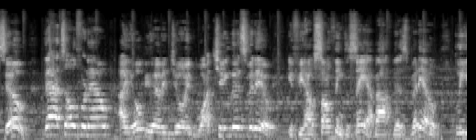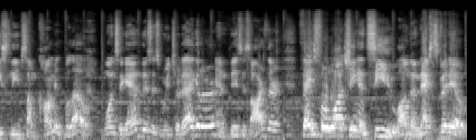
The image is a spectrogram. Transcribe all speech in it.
So, that's all for now. I hope you have enjoyed watching this video. If you have something to say about this video, please leave some comment below. Once again, this is Richard Aguilar. And this is Arthur. Thanks for watching and see you on the next video.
